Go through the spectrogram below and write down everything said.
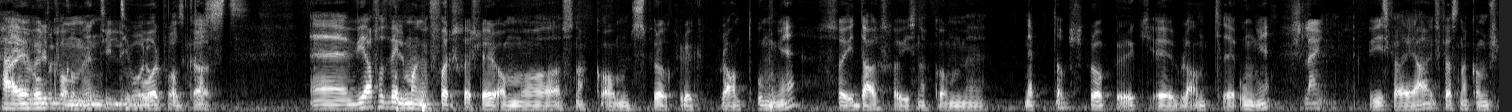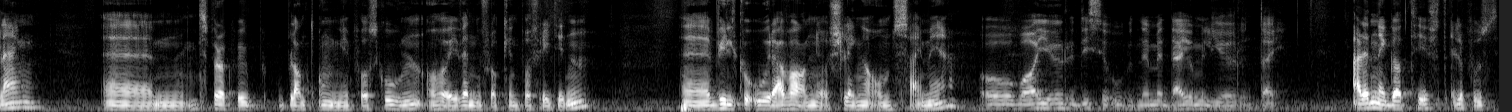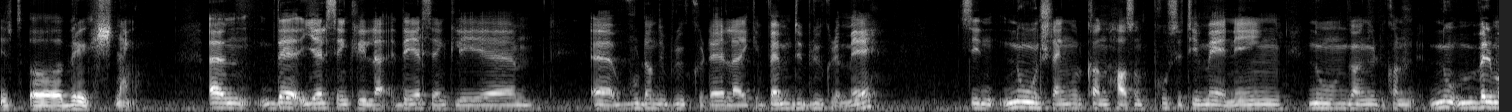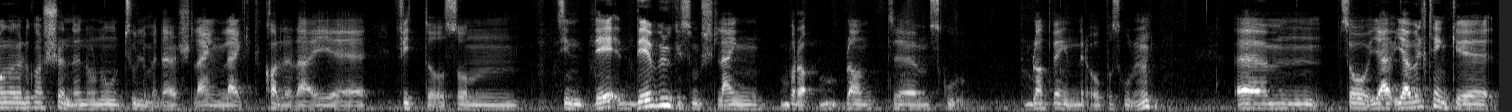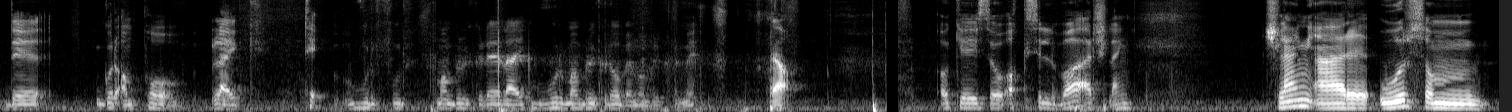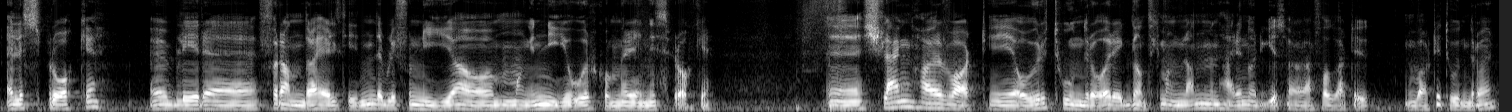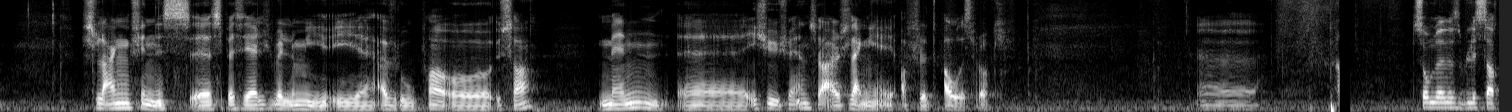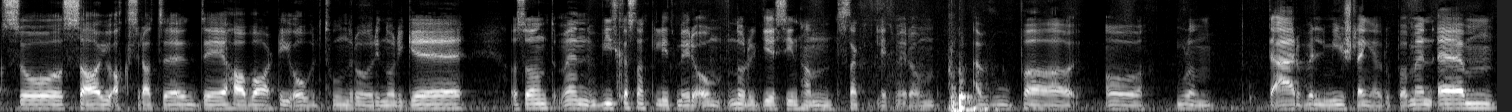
Hei og velkommen til, vår podkast. Eh, vi har fått veldig mange forespørsler om å snakke om språkbruk blant unge. Så i dag skal vi snakke om eh, nettopp språkbruk eh, blant eh, unge. Slang. Vi skal, ja, vi skal snakke om slang. Eh, språkbruk blant unge på skolen og i venneflokken på fritiden. Eh, hvilke ord er vanlig å slenge om seg med? Og hva gjør disse ordene med deg og miljøet rundt deg? Er det negativt eller positivt å bruke slang? Um, det gjelder egentlig, det gjelder egentlig um, uh, hvordan du bruker det, like, hvem du bruker det med. Siden noen slengord kan ha sånn positiv mening. Noen ganger du kan no, Veldig mange ganger du kan skjønne når noen tuller med deg slang, like kaller deg uh, fitte og sånn. Siden det, det brukes som slang bra, blant, um, sko, blant venner og på skolen. Um, så jeg, jeg vil tenke det går an på like, te, hvorfor man bruker det, like, hvor man bruker det og hvem man bruker det med. Ja. Ok, så Aksel, hva er slang? Slang er ord som Eller språket eh, blir eh, forandra hele tiden. Det blir fornya, og mange nye ord kommer inn i språket. Eh, slang har vart i over 200 år i ganske mange land, men her i Norge så har det i hvert fall vært i, vart i 200 år. Slang finnes eh, spesielt veldig mye i Europa og USA. Men eh, i 2021 så er det slang i absolutt alle språk. Eh, som det ble sagt, så sa jo Aksel at eh, det har vart i over 200 år i Norge og sånt. Men vi skal snakke litt mer om Norge, siden han snakket litt mer om Europa og hvordan det er veldig mye slang i Europa. Men um,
